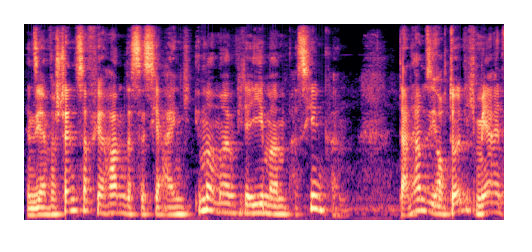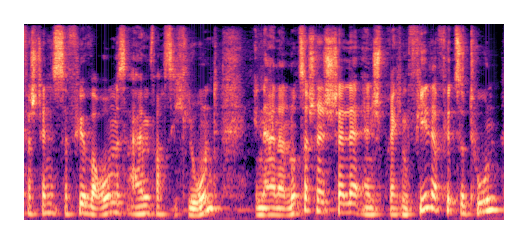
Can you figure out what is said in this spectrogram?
wenn Sie ein Verständnis dafür haben, dass das ja eigentlich immer mal wieder jemandem passieren kann, dann haben Sie auch deutlich mehr ein Verständnis dafür, warum es einfach sich lohnt, in einer Nutzerschnittstelle entsprechend viel dafür zu tun,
